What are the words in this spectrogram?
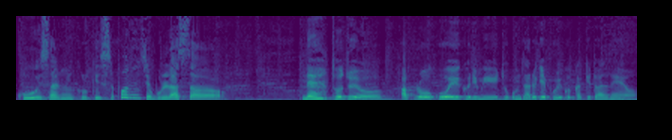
고의 삶이 그렇게 슬펐는지 몰랐어요. 네, 저도요. 앞으로 고의 그림이 조금 다르게 보일 것 같기도 하네요.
